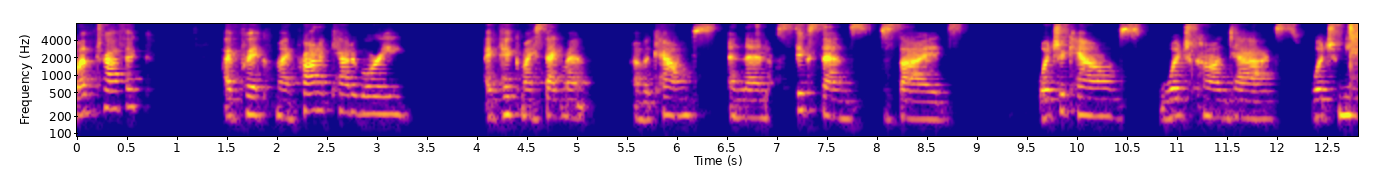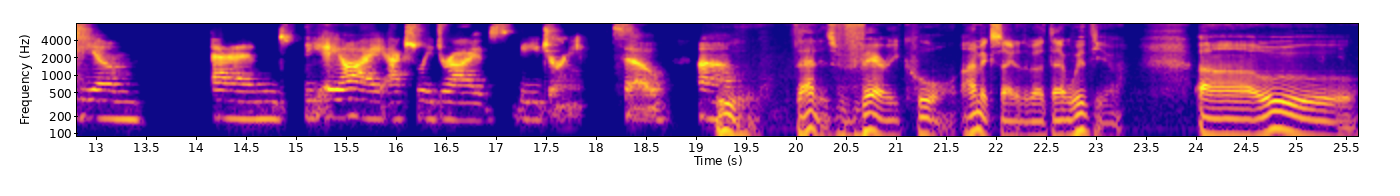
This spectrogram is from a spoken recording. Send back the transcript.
web traffic I pick my product category, I pick my segment of accounts, and then 6sense decides which accounts, which contacts, which medium, and the AI actually drives the journey. So, um, Ooh, that is very cool. I'm excited about that with you. Uh, ooh,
